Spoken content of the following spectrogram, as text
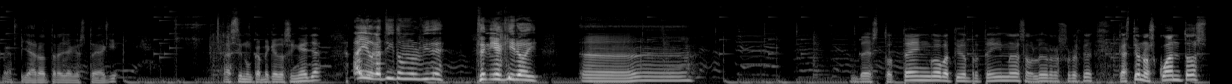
Voy a pillar otra ya que estoy aquí. Así nunca me quedo sin ella. ¡Ay, el gatito! Me olvidé. Tenía que ir hoy. Ah, de esto tengo. Batido de proteínas, de resurrección. Gasté unos cuantos.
